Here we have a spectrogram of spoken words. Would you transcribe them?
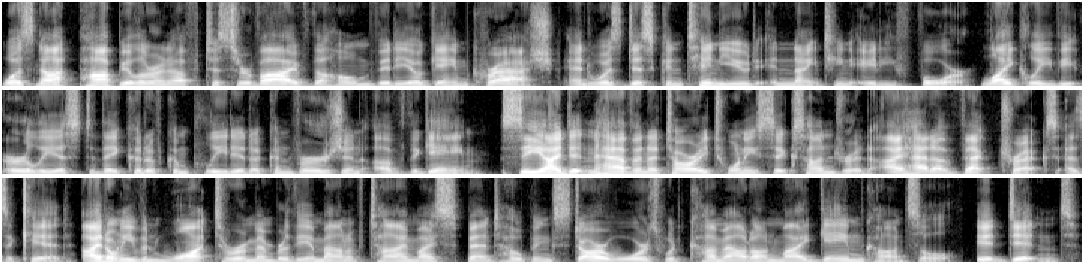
was not popular enough to survive the home video game crash and was discontinued in 1984, likely the earliest they could have completed a conversion of the game. See, I didn't have an Atari 2600, I had a Vectrex as a kid. I don't even want to remember the amount of time I spent hoping Star Wars would come out on my game console. It didn't.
